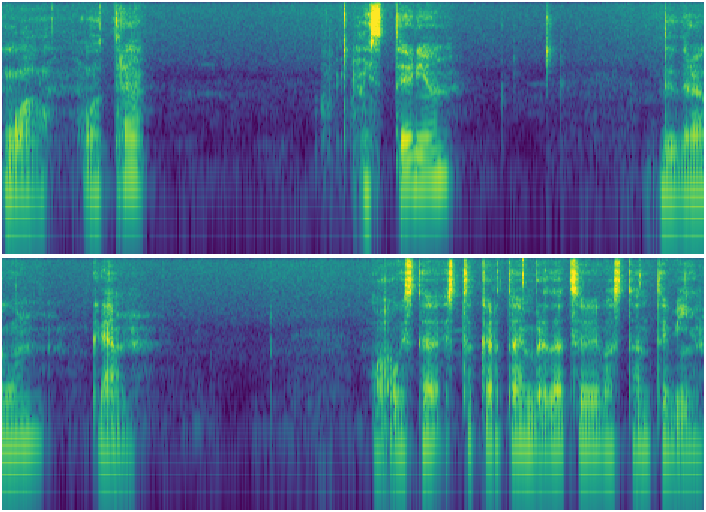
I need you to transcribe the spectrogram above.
Wow, otra Mysterion de Dragon Crown. Wow, esta, esta carta en verdad se ve bastante bien.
